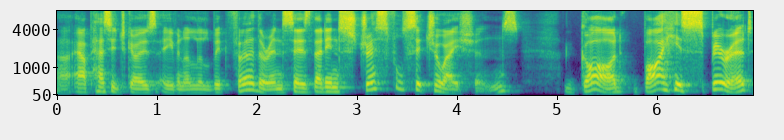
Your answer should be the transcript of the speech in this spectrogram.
uh, our passage goes even a little bit further and says that in stressful situations, God, by His Spirit,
